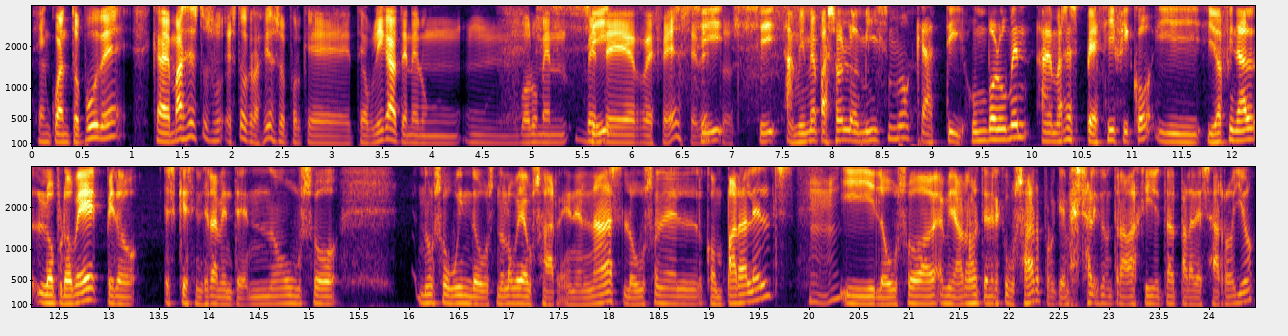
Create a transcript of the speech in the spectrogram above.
en cuanto pude. Que además esto es, esto es gracioso porque te obliga a tener un, volumen BTRFS sí, de estos. Sí, a mí me pasó lo mismo que a ti. Un volumen además específico y yo al final lo probé, pero es que sinceramente no uso no uso Windows, no lo voy a usar en el NAS, lo uso en el con Parallels y lo uso, mira, ahora lo tendré que usar porque me ha salido un trabajillo y tal para desarrollo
